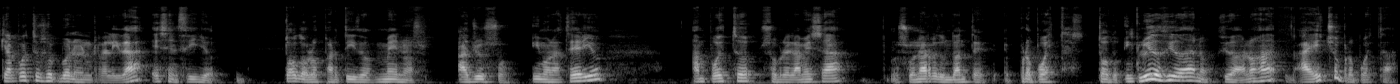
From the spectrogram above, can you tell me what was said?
que ha puesto... Bueno, en realidad es sencillo. Todos los partidos, menos Ayuso y Monasterio, han puesto sobre la mesa, suena redundante, propuestas. Todo, incluido Ciudadanos. Ciudadanos ha, ha hecho propuestas.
